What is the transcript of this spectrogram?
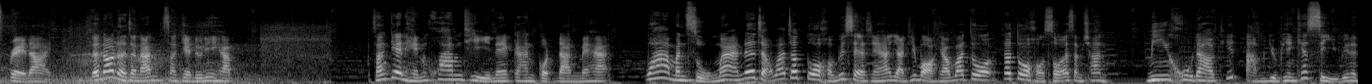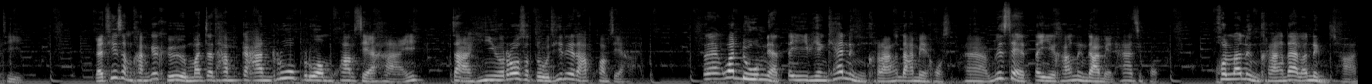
สเปรย์ได้ และนอกเหนือจากนั้นสังเกตดูนี่ครับ สังเกตเห็นความถี่ในการกดดันไหมฮะ ว่ามันสูงมากเนื่องจากว่าเจ้าตัวของวิเศษเนี่ยฮะอย่างที่บอกครับว่าตัวเจ้าตัวของโซ a อ s ซ m มชันมีคูลดาวน์ที่ต่ำอยู่เพียงแค่ 4 วินาที และที่สำคัญก็คือมันจะทำการรวบรวมความเสียหายจากฮีโร่ศัตรูที่ได้รับความเสียหาย แสดงว่าดูมเนี่ยตีเพียงแค่ 1 ครั้งดาเมจ65 วิเศษตีครั้งหนึ่งดาเมจ56 คนละ 1 ครั้งได้ละ1ชาร์จ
